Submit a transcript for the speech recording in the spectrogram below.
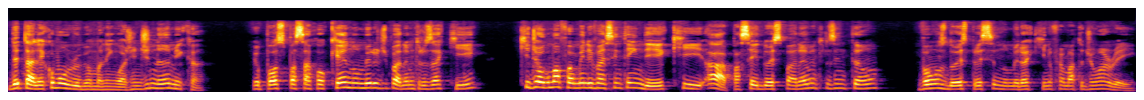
Detalhe, como o Ruby é uma linguagem dinâmica, eu posso passar qualquer número de parâmetros aqui, que de alguma forma ele vai se entender que, ah, passei dois parâmetros, então vão os dois para esse número aqui no formato de um array.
